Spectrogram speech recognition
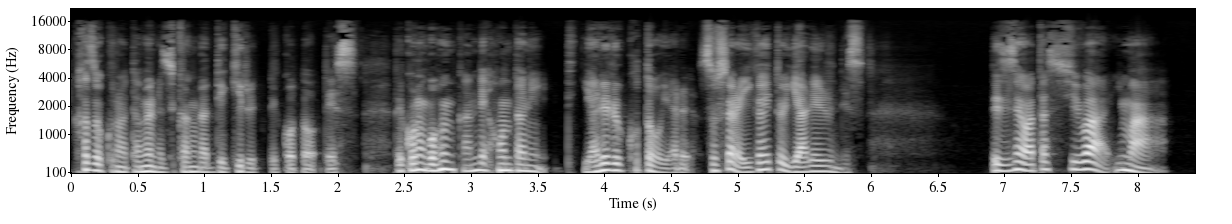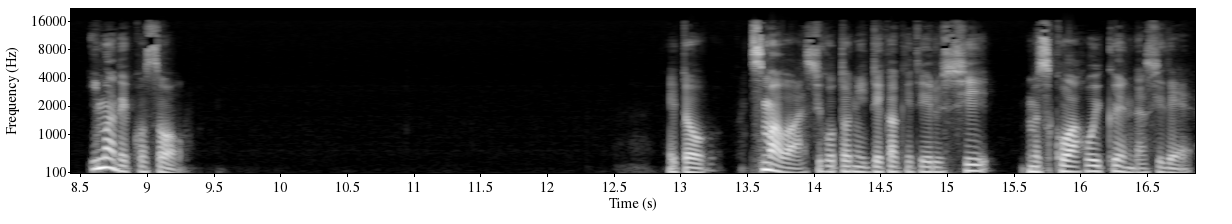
家族のための時間ができるってことです。で、この5分間で本当にやれることをやる。そしたら意外とやれるんです。で、実際私は今、今でこそ、えっと、妻は仕事に出かけているし、息子は保育園だしで、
